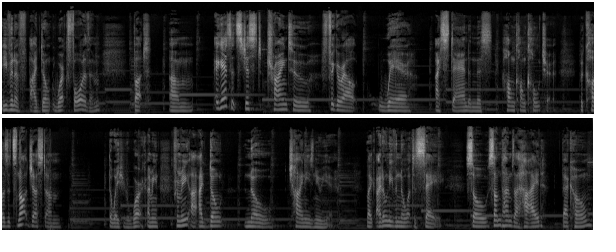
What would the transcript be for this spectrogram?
Even if I don't work for them, but um, I guess it's just trying to figure out where I stand in this Hong Kong culture, because it's not just um, the way people work. I mean, for me, I, I don't know Chinese New Year. Like, I don't even know what to say. So sometimes I hide back home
